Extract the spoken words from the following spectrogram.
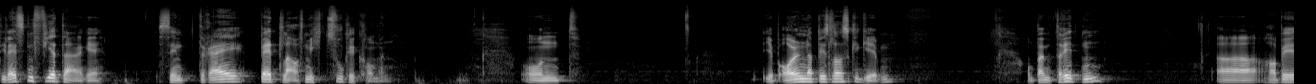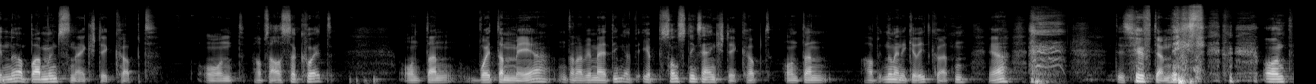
die letzten vier Tage sind drei Bettler auf mich zugekommen. Und ich habe allen ein bisschen was gegeben. Und beim dritten äh, habe ich nur ein paar Münzen eingesteckt gehabt und habe es rausgeholt und dann wollte er mehr und dann habe ich mein Ding, ich habe sonst nichts eingesteckt gehabt und dann habe ich nur meine Kreditkarten, ja, das hilft ihm nichts. Und,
